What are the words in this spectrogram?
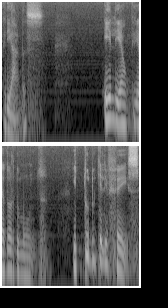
criadas. Ele é o Criador do mundo. E tudo o que ele fez,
